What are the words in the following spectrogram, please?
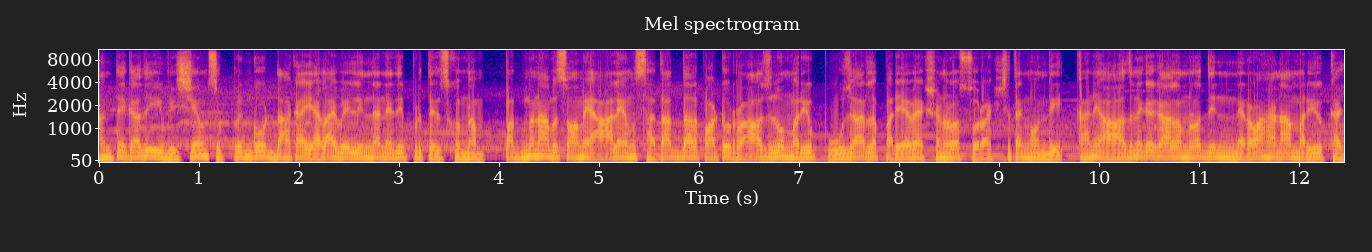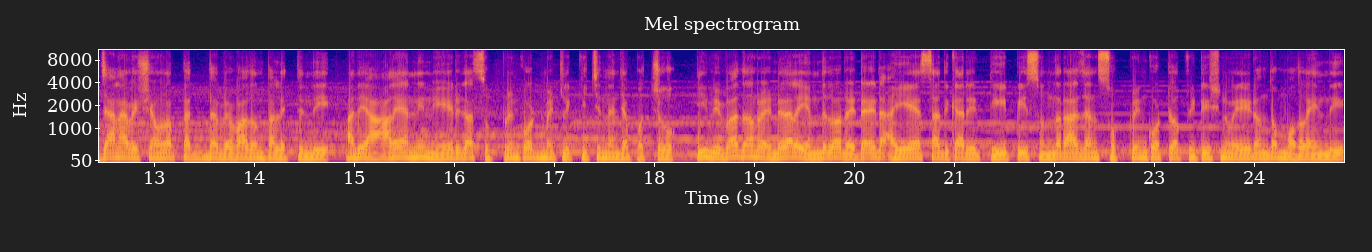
అంతేకాదు ఈ విషయం సుప్రీంకోర్టు దాకా ఎలా వెళ్ళింది అనేది ఇప్పుడు తెలుసుకుందాం. పద్మనాభ స్వామి ఆలయం శతాబ్దాల పాటు రాజులు మరియు పూజారుల పర్యవేక్షణలో సురక్షితంగా ఉంది. కానీ ఆధునిక కాలంలో దీని నిర్వహణ మరియు ఖజానా విషయంలో పెద్ద వివాదం తలెత్తింది. అది ఆలయాన్ని నేరుగా సుప్రీంకోర్టు మెట్లెక్కిచ్చిందని చెప్పొచ్చు. ఈ వివాదం రెండు వేల ఎనిమిదిలో రిటైర్డ్ ఐఏఎస్ అధికారి టిపి సుందరరాజన్ సుప్రీంకోర్టులో పిటిషన్ వేయడంతో మొదలైంది.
